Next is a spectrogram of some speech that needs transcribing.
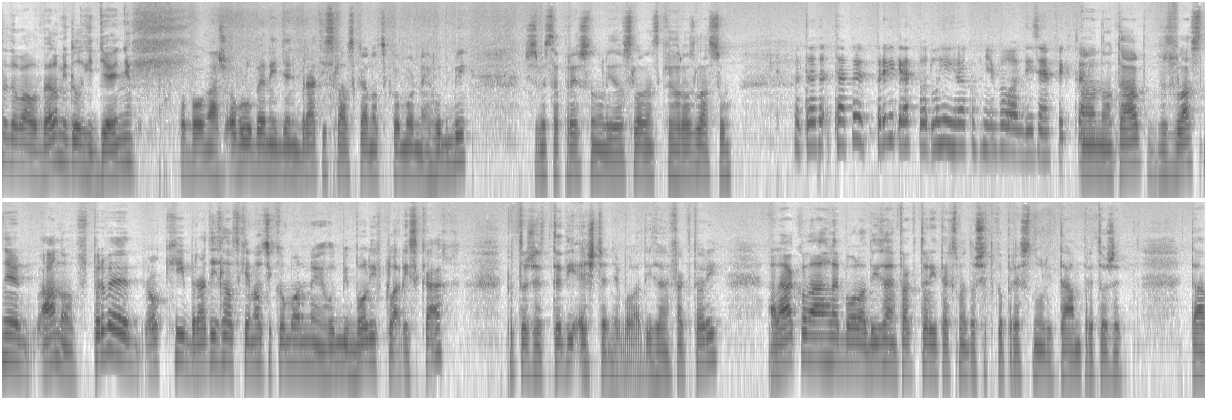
Nasledoval veľmi dlhý deň, to bol náš obľúbený deň Bratislavská noc komornej hudby, že sme sa presunuli zo slovenského rozhlasu. No tá, tá prvýkrát po dlhých rokoch nebola v Design Factory. Áno, tá vlastne, áno, v prvé roky Bratislavskej noci komornej hudby boli v Klariskách, pretože vtedy ešte nebola Design Factory. Ale ako náhle bola Design Factory, tak sme to všetko presunuli tam, pretože tá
